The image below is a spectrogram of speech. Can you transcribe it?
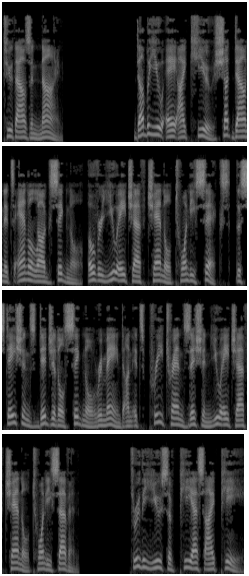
2009. WAIQ shut down its analog signal, over UHF channel 26, the station's digital signal remained on its pre-transition UHF channel 27. Through the use of PSIP,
